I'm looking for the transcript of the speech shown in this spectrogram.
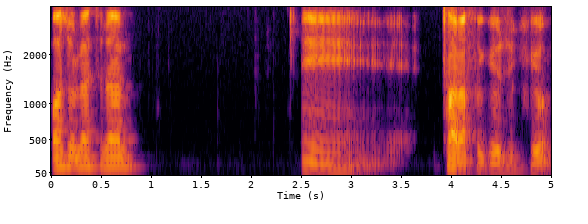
bazolateral e, tarafı gözüküyor.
